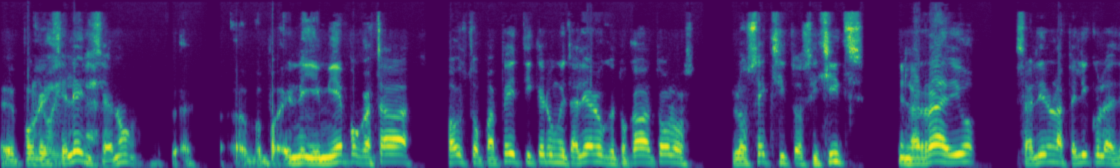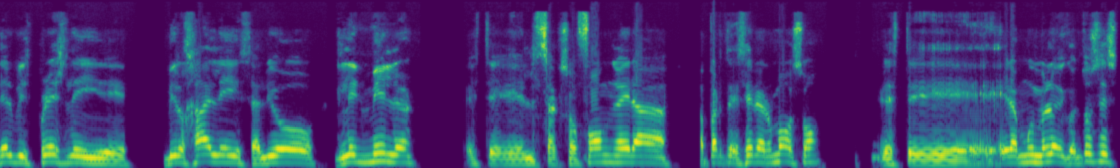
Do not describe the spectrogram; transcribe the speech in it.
eh, por excelencia, ¿no? Y en mi época estaba Fausto Papetti, que era un italiano que tocaba todos los, los éxitos y hits en la radio salieron las películas de Elvis Presley y de Bill Haley, salió Glenn Miller, este, el saxofón era, aparte de ser hermoso, este, era muy melódico. Entonces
